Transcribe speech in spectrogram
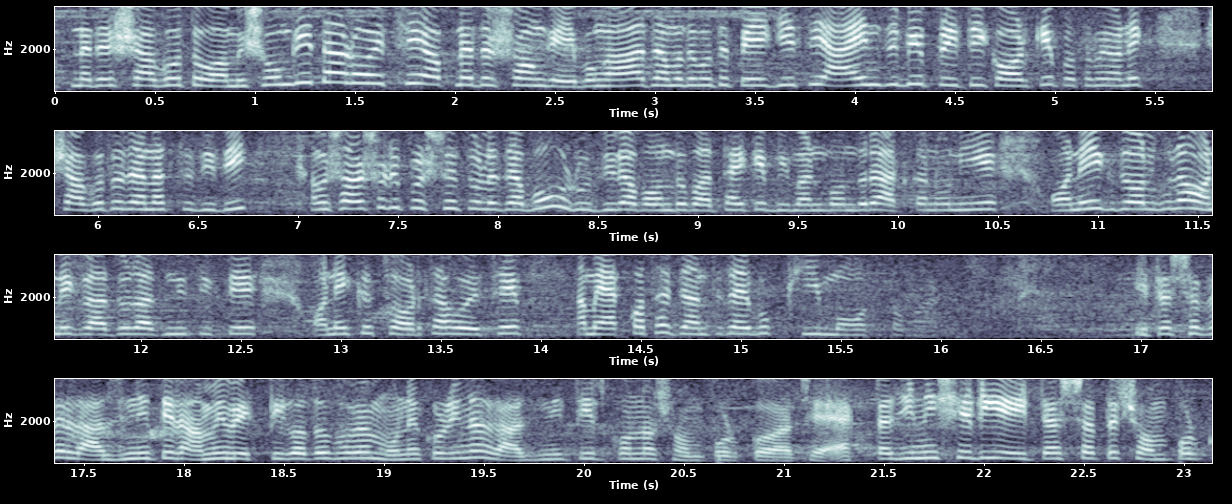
আপনাদের স্বাগত। আমি সঙ্গীতা রয়েছি আপনাদের সঙ্গে এবং আজ আমাদের মধ্যে পেয়ে গিয়েছি আইনজীবী প্রীতি করকে। প্রথমে অনেক স্বাগত জানাচ্ছি দিদি। আমি সরাসরি প্রশ্নে চলে যাব। রুজিরা বন্দ্যোপাধ্যায়কে বিমানবন্দরে আটকানো নিয়ে অনেক জলগুলো অনেক রাজ্য রাজনীতিতে অনেক চর্চা হয়েছে। আমি এক কথায় জানতে চাইব, কী মত তোমার? এটার সাথে রাজনীতির, আমি ব্যক্তিগতভাবে মনে করি না, রাজনীতির কোনো সম্পর্ক আছে। একটা জিনিসেরই এইটার সাথে সম্পর্ক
